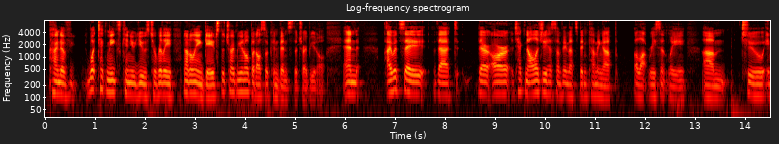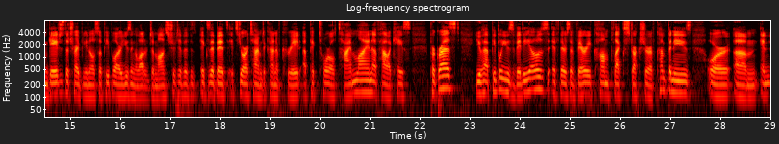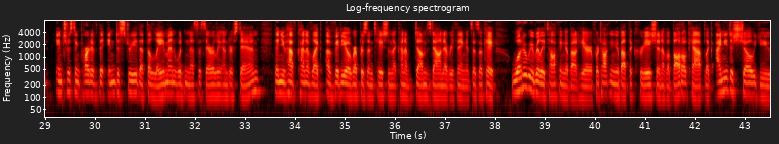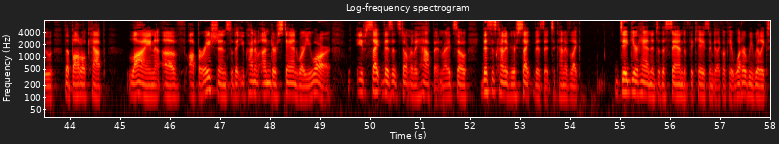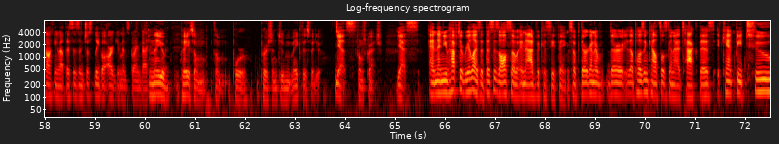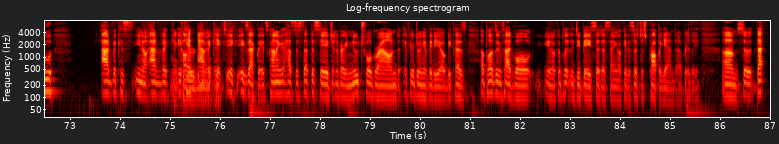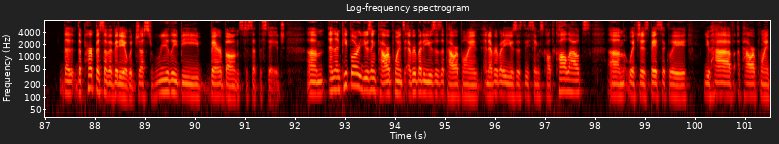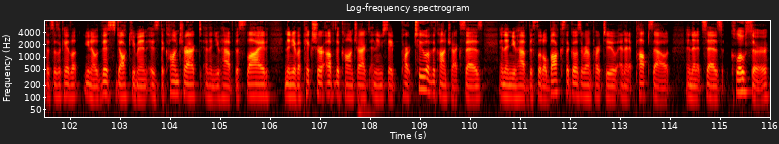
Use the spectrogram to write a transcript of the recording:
kind of what techniques can you use to really not only engage the tribunal but also convince the tribunal? And I would say that there are technology has something that's been coming up a lot recently um, to engage the tribunal. So people are using a lot of demonstrative ex- exhibits. It's your time to kind of create a pictorial timeline of how a case progressed. You have people use videos if there's a very complex structure of companies or um, an interesting part of the industry that the layman wouldn't necessarily understand. Then you have kind of like a video representation that kind of dumbs down everything and says, okay, what are we really talking about here? If we're talking about the creation of a bottle cap, like I need to show you the bottle cap line of operation so that you kind of understand where you are. If site visits don't really happen, right? So this is kind of your site visit to kind of like dig your hand into the sand of the case and be like, okay, what are we really talking about? This isn't just legal arguments going back. And then you pay some, some poor person to make this video yes, from scratch. Yes. And then you have to realize that this is also an advocacy thing. So they're going to, they're, the opposing counsel is going to attack this. It can't be too advocacy, you know, advocate. Yeah, it can't advocate. It- exactly. It's kind of has to set the stage in a very neutral ground if you're doing a video because opposing side will, you know, completely debase it as saying, okay, this is just propaganda, really. Um, so that the the purpose of a video would just really be bare bones to set the stage. Um, and then people are using PowerPoints. Everybody uses a PowerPoint, and everybody uses these things called callouts, um, which is basically you have a PowerPoint that says, okay, look, you know, this document is the contract, and then you have the slide, and then you have a picture of the contract, and then you say part two of the contract says, and then you have this little box that goes around part two, and then it pops out, and then it says closer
